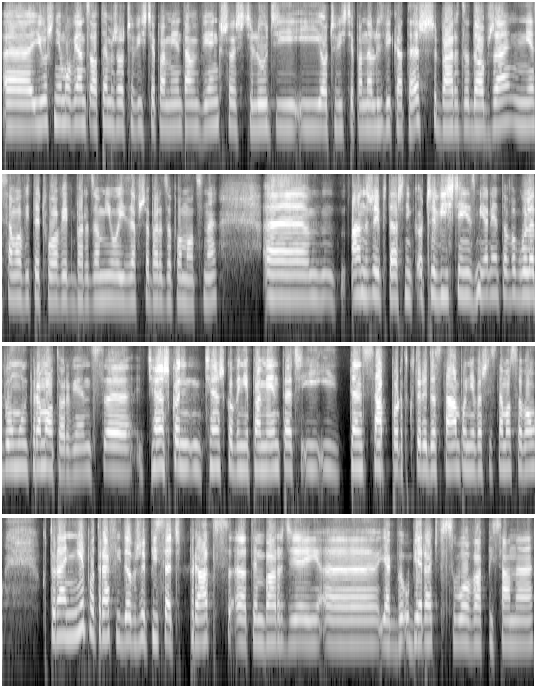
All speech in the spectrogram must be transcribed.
E, Już nie mówiąc o tym, że oczywiście pamiętam większość ludzi i oczywiście pana Ludwika też bardzo dobrze. Niesamowity człowiek, bardzo miły i zawsze bardzo pomocny. Em, Andrzej Ptasznik oczywiście niezmiernie to w ogóle był mój promotor, więc e, ciężko, ciężko by nie pamiętać i, i ten support, który dostałam, ponieważ jestem osobą, która nie potrafi dobrze pisać prac, a tym bardziej e, jakby ubierać w słowa pisane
